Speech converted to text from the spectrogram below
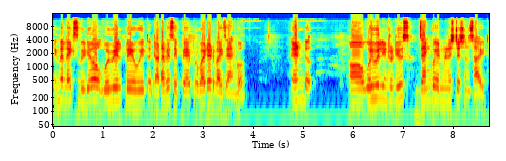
In the next video we will play with database API provided by Django and uh, we will introduce Django administration site.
